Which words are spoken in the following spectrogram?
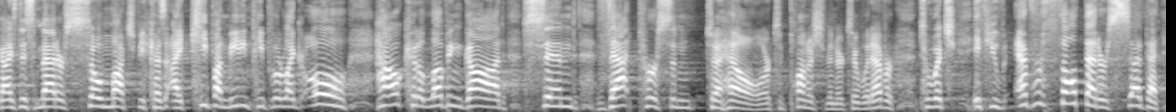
Guys, this matters so much because I keep on meeting people who are like, oh, how could a loving God send that person to hell or to punishment or to whatever? To which, if you've ever thought that or said that,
